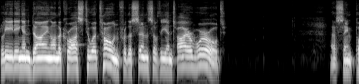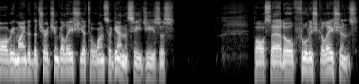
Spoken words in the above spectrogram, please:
bleeding and dying on the cross to atone for the sins of the entire world as St. Paul reminded the church in Galatia to once again see Jesus. Paul said, O foolish Galatians,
